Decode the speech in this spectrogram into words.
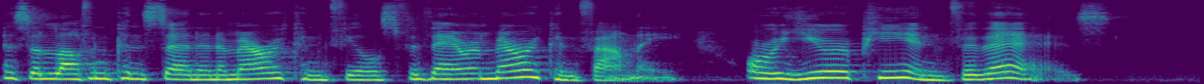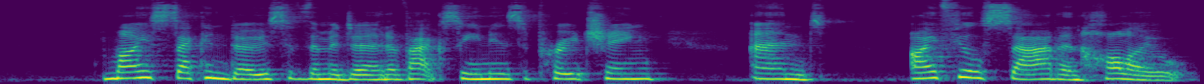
as the love and concern an American feels for their American family or a European for theirs. My second dose of the Moderna vaccine is approaching, and I feel sad and hollow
